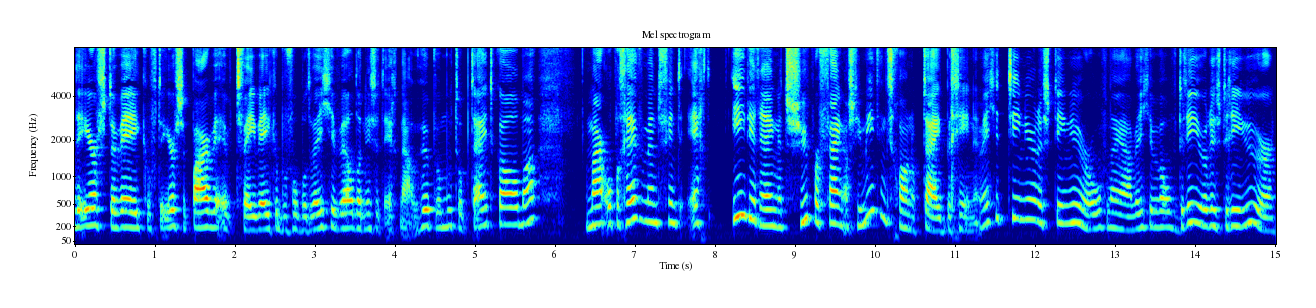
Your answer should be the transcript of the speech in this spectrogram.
de eerste week of de eerste paar weken, twee weken bijvoorbeeld, weet je wel, dan is het echt, nou, hup, we moeten op tijd komen. Maar op een gegeven moment vindt echt iedereen het super fijn als die meetings gewoon op tijd beginnen. Weet je, tien uur is tien uur. Of nou ja, weet je wel, of drie uur is drie uur.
